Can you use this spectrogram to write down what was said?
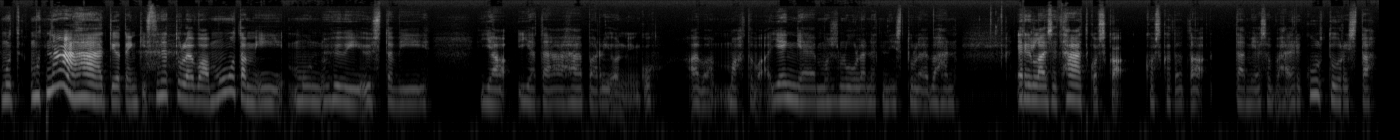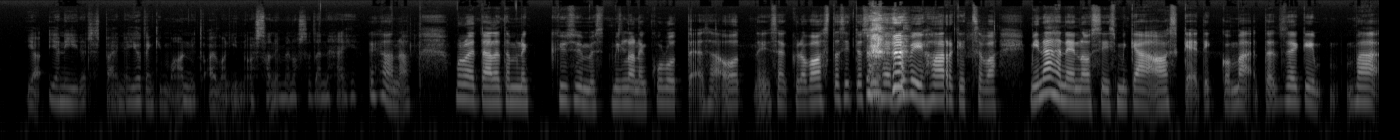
Mutta mut nämä häät jotenkin, sinne tulee vaan muutamia mun hyviä ystäviä ja, ja tämä hääpari on niin kuin aivan mahtavaa jengiä ja mä luulen, että niistä tulee vähän erilaiset häät, koska, koska tota, tämä mies on vähän eri kulttuurista ja, ja niin edespäin. Ja jotenkin mä oon nyt aivan innoissani menossa tänne häihin. Ihanaa. Mulla oli täällä tämmöinen kysymys, että millainen kuluttaja sä oot, niin sä kyllä vastasit jo siihen hyvin harkitseva. Minähän en ole siis mikään askeetikko. Mä, sekin, mä,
